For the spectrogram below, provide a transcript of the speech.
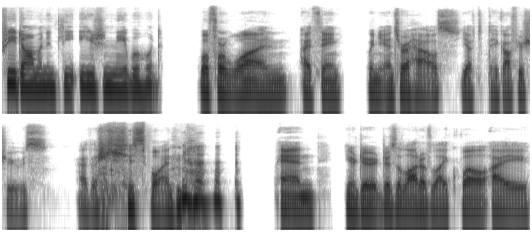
predominantly asian neighborhood? Well for one i think when you enter a house you have to take off your shoes. I think is one. And you know there, there's a lot of like well i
